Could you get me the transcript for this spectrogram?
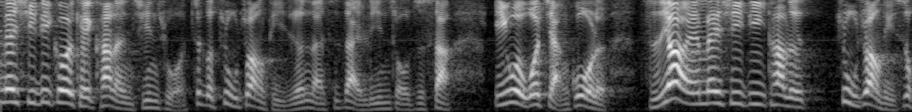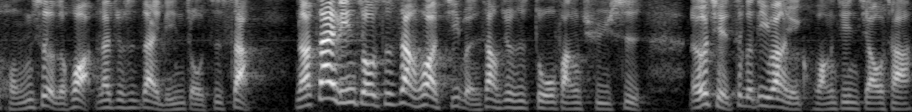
MACD 各位可以看得很清楚，这个柱状体仍然是在零轴之上，因为我讲过了，只要 MACD 它的柱状体是红色的话，那就是在零轴之上。那在零轴之上的话，基本上就是多方趋势，而且这个地方有一个黄金交叉，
